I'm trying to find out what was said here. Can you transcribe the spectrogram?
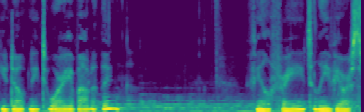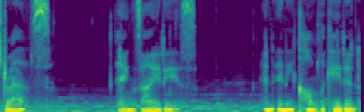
You don't need to worry about a thing. Feel free to leave your stress, anxieties, and any complicated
